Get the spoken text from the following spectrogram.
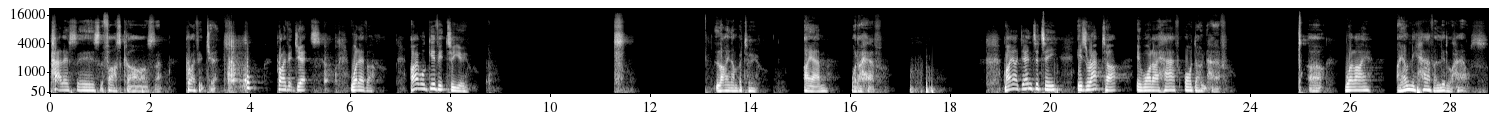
palaces, the fast cars, the private jets. Oh, private jets, whatever. I will give it to you. Lie number two I am what I have. My identity is wrapped up in what I have or don't have. Uh, well, I, I only have a little house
